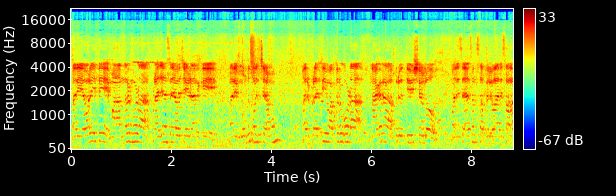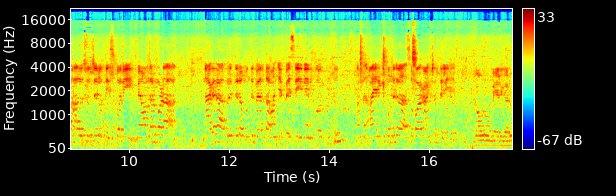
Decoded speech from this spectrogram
మరి ఎవరైతే మనందరం కూడా ప్రజాసేవ చేయడానికి మరి ముందుకు వచ్చాము మరి ప్రతి ఒక్కరు కూడా నగర అభివృద్ధి విషయంలో మరి శాసనసభ్యులు వారి సలహాలు సూచనలు తీసుకొని మేమందరం కూడా నగర అభివృద్ధిలో ముందుకు వెళ్తామని చెప్పేసి నేను కోరుకుంటూ అంద- ఆయనకి ముందుగా శుభాకాంక్షలు తెలియజేస్తున్నాను. గౌరవ మేయర్ గారు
